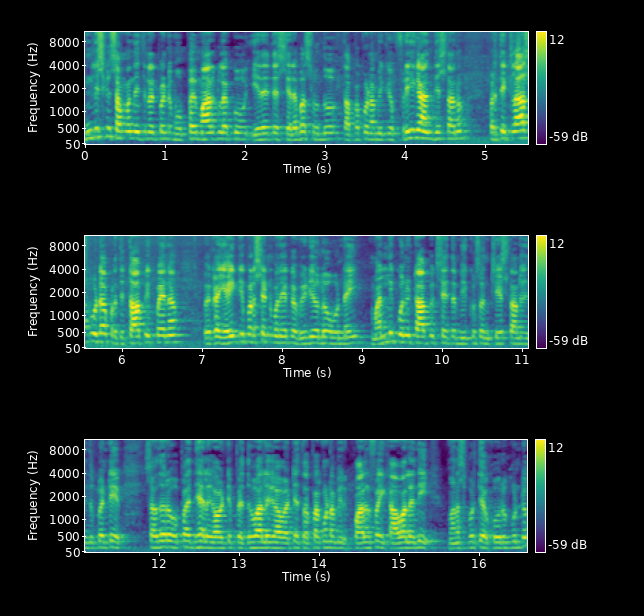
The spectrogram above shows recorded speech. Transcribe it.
ఇంగ్లీష్కి సంబంధించినటువంటి ముప్పై మార్కులకు ఏదైతే సిలబస్ ఉందో తప్పకుండా మీకు ఫ్రీగా అందిస్తాను. ప్రతి క్లాస్ కూడా ప్రతి టాపిక్ పైన ఒక ఎయిటీ పర్సెంట్ మన యొక్క వీడియోలో ఉన్నాయి. మళ్ళీ కొన్ని టాపిక్స్ అయితే మీకోసం చేస్తాను. ఎందుకంటే సదర ఉపాధ్యాయులు కాబట్టి పెద్దవాళ్ళు కాబట్టి తప్పకుండా మీరు క్వాలిఫై కావాలని మనస్ఫూర్తిగా కోరుకుంటూ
